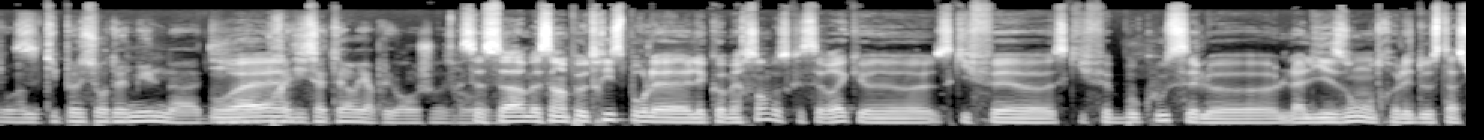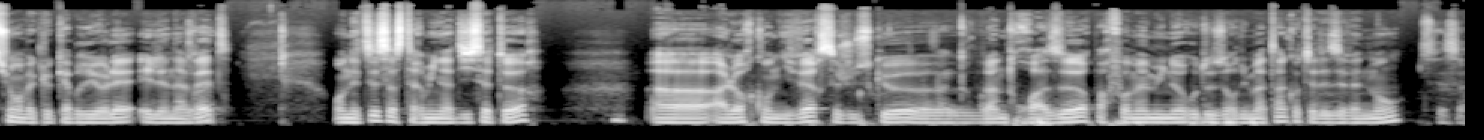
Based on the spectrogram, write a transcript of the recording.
Bon, un petit peu sur 2000, mais Ouais. après 17 heures, il n'y a plus grand-chose. C'est ça, bah, c'est un peu triste pour les, les commerçants parce que c'est vrai que euh, ce qui fait, euh, ce qui fait beaucoup, c'est le- la liaison entre les deux stations avec le cabriolet et les navettes. En été, ça se termine à 17h, alors qu'en hiver, c'est jusque euh, 23. 23h, parfois même 1h ou 2h du matin quand il y a des événements. C'est ça.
